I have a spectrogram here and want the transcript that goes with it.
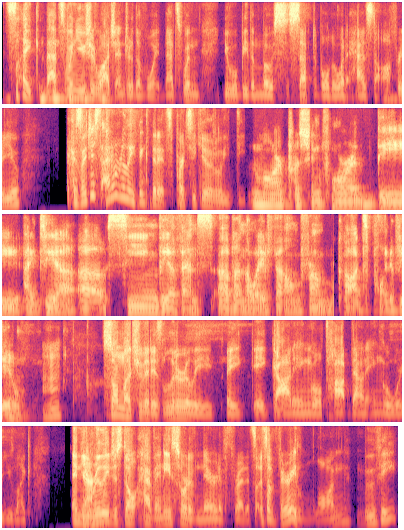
It's like that's when you should watch Enter the Void. That's when you will be the most susceptible to what it has to offer you. Because I just I don't really think that it's particularly deep. More pushing forward the idea of seeing the events of a Noé film from God's point of view. Mm-hmm. so much of it is literally a, a god angle, top down angle where you like, and you Yeah. really just don't have any sort of narrative thread. It's, it's a very long movie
